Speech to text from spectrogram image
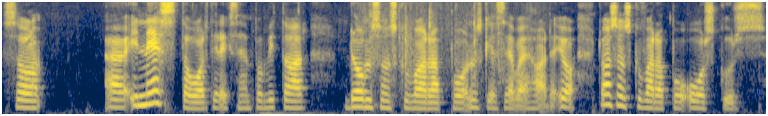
så äh, i nästa år till exempel, om vi tar de som skulle vara på, nu ska jag se vad jag har det, ja, de som skulle vara på årskurs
